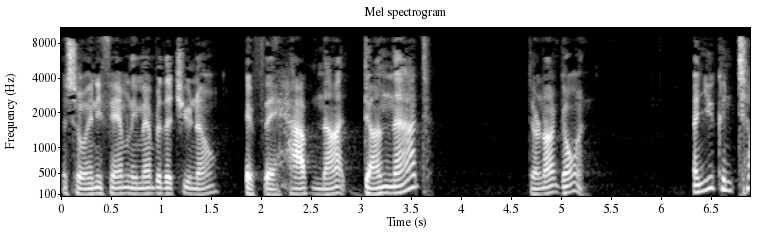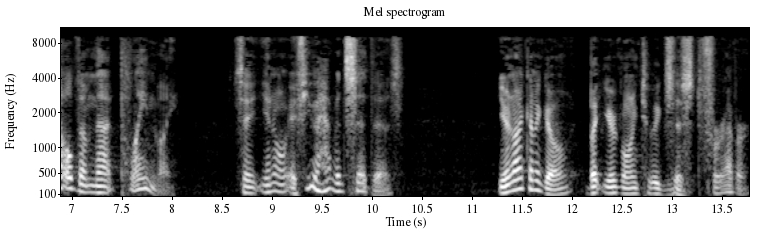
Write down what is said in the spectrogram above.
And so, any family member that you know, if they have not done that, they're not going. And you can tell them that plainly. Say, you know, if you haven't said this, you're not going to go, but you're going to exist forever.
